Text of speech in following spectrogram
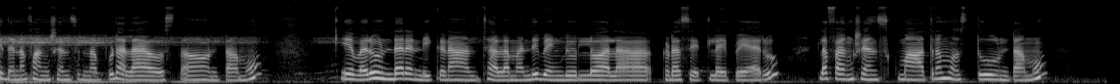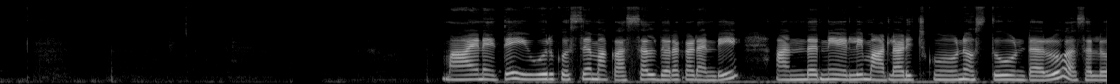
ఏదైనా ఫంక్షన్స్ ఉన్నప్పుడు అలా వస్తూ ఉంటాము. ఎవరు ఉండరండి ఇక్కడ. చాలామంది బెంగళూరులో అలా అక్కడ సెటిల్ అయిపోయారు. ఇట్లా ఫంక్షన్స్కి మాత్రం వస్తూ ఉంటాము. మా ఆయన అయితే ఈ ఊరికి వస్తే మాకు అస్సలు దొరకడండి. అందరినీ వెళ్ళి మాట్లాడించుకొని వస్తూ ఉంటారు. అసలు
